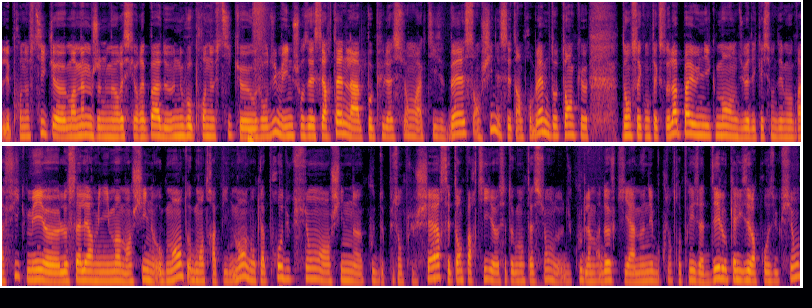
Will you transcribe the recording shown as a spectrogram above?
les pronostics. Moi-même, je ne me risquerai pas de nouveaux pronostics aujourd'hui, mais une chose est certaine, la population active baisse en Chine et c'est un problème, d'autant que dans ces contextes-là, pas uniquement dû à des questions démographiques, mais euh, le salaire minimum en Chine augmente, augmente rapidement. Donc la production en Chine coûte de plus en plus cher. C'est en partie, euh, cette augmentation du coût de la main-d'œuvre qui a amené beaucoup d'entreprises à délocaliser leur production,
